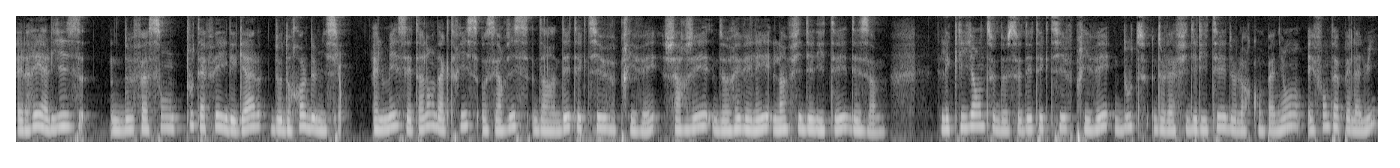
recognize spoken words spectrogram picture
elle réalise de façon tout à fait illégale de drôles de missions. Elle met ses talents d'actrice au service d'un détective privé chargé de révéler l'infidélité des hommes. Les clientes de ce détective privé doutent de la fidélité de leur compagnon et font appel à lui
